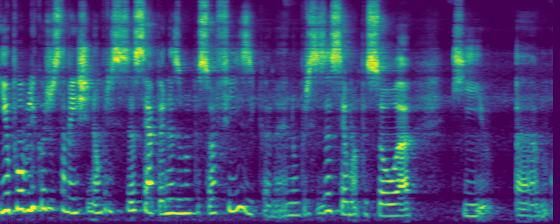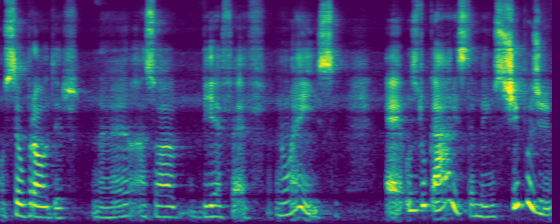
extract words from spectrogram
E o público justamente não precisa ser apenas uma pessoa física, né? Não precisa ser uma pessoa que um, o seu brother, né? A sua BFF. Não é isso. É os lugares também, os tipos de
